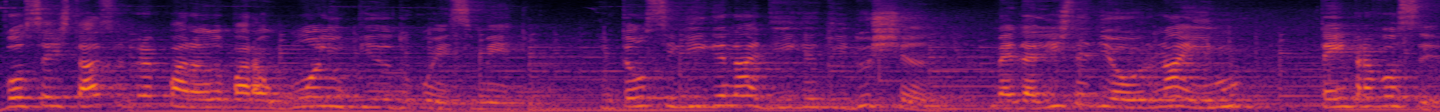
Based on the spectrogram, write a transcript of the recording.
Você está se preparando para alguma Olimpíada do Conhecimento? Então se liga na dica aqui do Xande, medalhista de ouro na IMO, tem para você.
